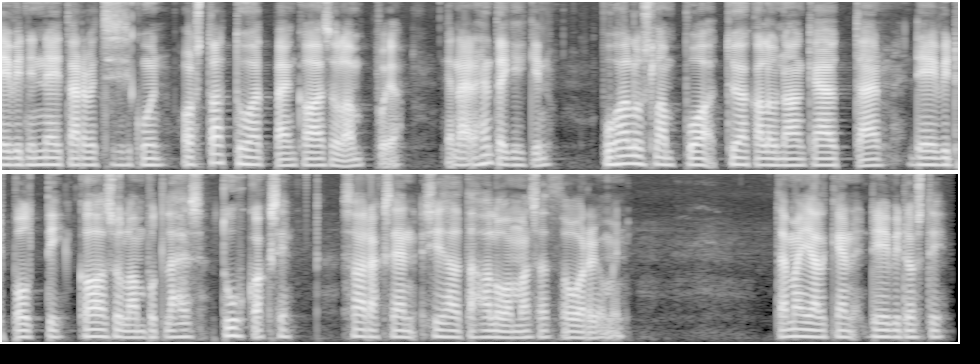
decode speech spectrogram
Davidin ei tarvitsisi kuin ostaa tuhat päin kaasulamppuja, ja näin hän tekikin. Puhalluslampua työkalunaan käyttäen David poltti kaasulamput lähes tuhkaksi saadakseen sisältä haluamansa thoriumin. Tämän jälkeen David osti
